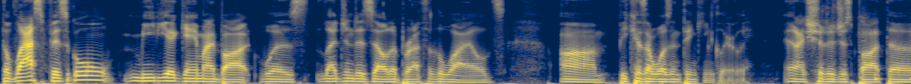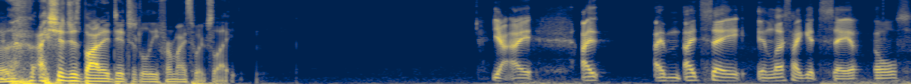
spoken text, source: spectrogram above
the last physical media game I bought was Legend of Zelda Breath of the Wilds um because I wasn't thinking clearly. And I should have just bought the I should have just bought it digitally for my Switch Lite. yeah, I, I, I'm, I'd say unless I get sales,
